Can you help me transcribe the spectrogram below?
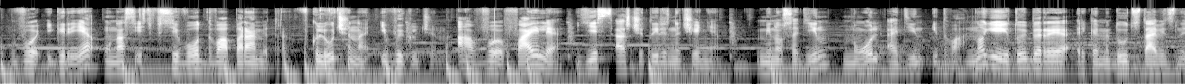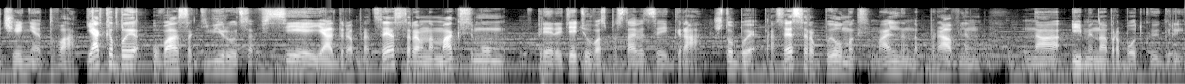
в игре у нас есть всего два параметра, включено и выключено, а в файле есть аж 4 значения минус 1, 0, 1 и 2. Многие ютуберы рекомендуют ставить значение 2. Якобы у вас активируются все ядра процессора на максимум в приоритете у вас поставится игра, чтобы процессор был максимально направлен на именно обработку игры.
